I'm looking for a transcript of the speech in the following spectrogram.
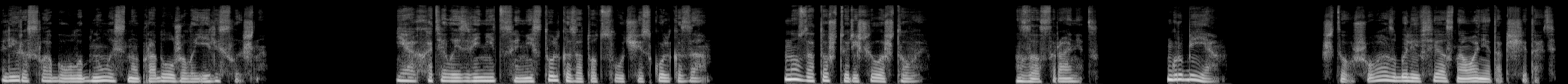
Лира слабо улыбнулась, но продолжила еле слышно. «Я хотела извиниться не столько за тот случай, сколько за... Ну, за то, что решила, что вы... Засранец. Грубиян. Что ж, у вас были все основания так считать.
